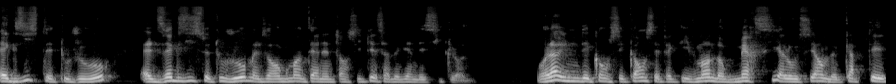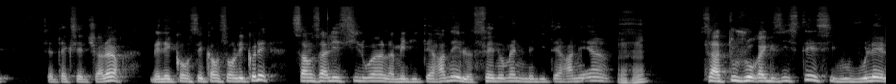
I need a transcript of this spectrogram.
existent toujours, elles existent toujours, mais elles ont augmenté en intensité, ça devient des cyclones. Voilà une des conséquences, effectivement. Donc, merci à l'océan de capter cet excès de chaleur, mais les conséquences, on les connaît. Sans aller si loin, la Méditerranée, le phénomène méditerranéen, mhm. ça a toujours existé, si vous voulez.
